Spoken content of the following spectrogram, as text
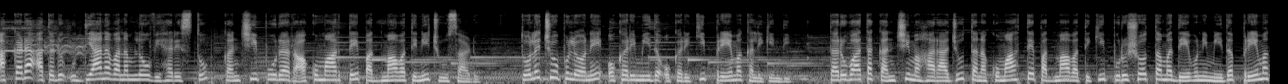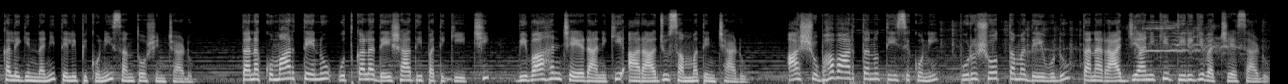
అక్కడ అతడు ఉద్యానవనంలో విహరిస్తూ కంచీపూర రాకుమార్తె పద్మావతిని చూశాడు. తొలచూపులోనే ఒకరి మీద ఒకరికి ప్రేమ కలిగింది. తరువాత కంచి మహారాజు తన కుమార్తె పద్మావతికి పురుషోత్తమ దేవుని మీద ప్రేమ కలిగిందని తెలిపికొని సంతోషించాడు. తన కుమార్తెను ఉత్కల దేశాధిపతికి ఇచ్చి వివాహం చేయడానికి ఆ రాజు సమ్మతించాడు. ఆ శుభవార్తను తీసుకుని పురుషోత్తమ దేవుడు తన రాజ్యానికి తిరిగి వచ్చేశాడు.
